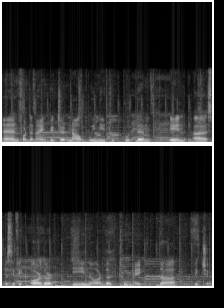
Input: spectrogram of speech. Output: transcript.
and for the nine picture now we need to put them in a specific order in order to make the picture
